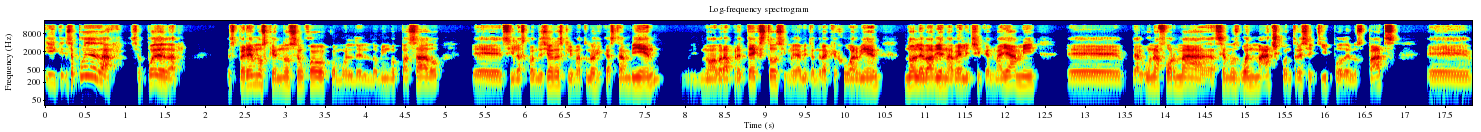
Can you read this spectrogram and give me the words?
y se puede dar, se puede dar. Esperemos que no sea un juego como el del domingo pasado. Eh, si las condiciones climatológicas están bien, no habrá pretextos y Miami tendrá que jugar bien. No le va bien a Belichick en Miami. Eh, de alguna forma hacemos buen match contra ese equipo de los Pats, eh,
